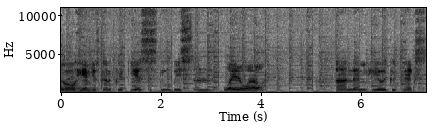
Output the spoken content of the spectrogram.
So here i'm just gonna click yes do this and wait a while. And then here we click next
